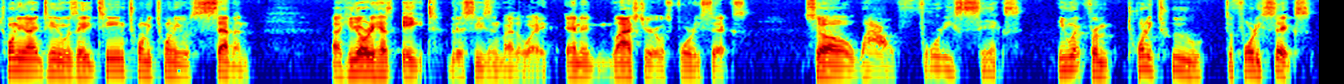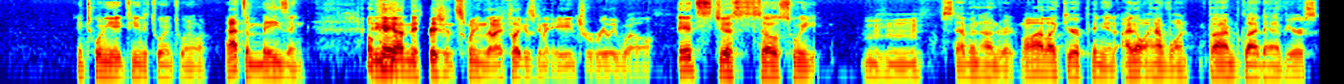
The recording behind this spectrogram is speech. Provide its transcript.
2019 was 18, 2020 was 7. Uh, he already has eight this season, by the way, and in, last year it was 46. So wow, 46. He went from 22 to 46 in 2018 to 2021. That's amazing. And Okay, He's got an efficient swing that I feel like is going to age really well. it's just so sweet. Mm-hmm. 700. Well, I like your opinion. I don't have one, but I'm glad to have yours.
